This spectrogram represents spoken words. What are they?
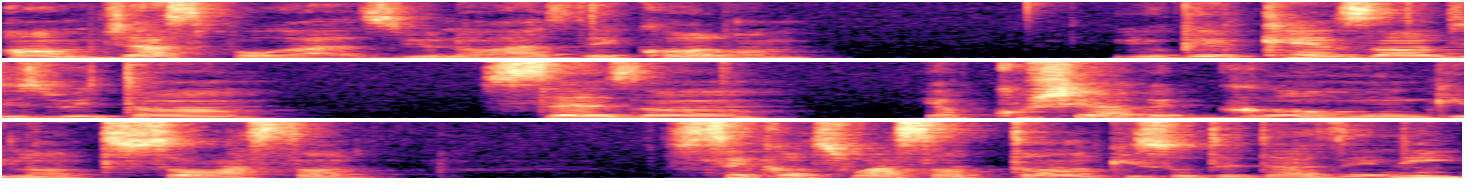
um, diasporas, you know, as they call them. yo gen 15 an, 18 an, 16 an, yap kouche avèk gran moun ki lan 60, 50-60 an ki sou Tetazini,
